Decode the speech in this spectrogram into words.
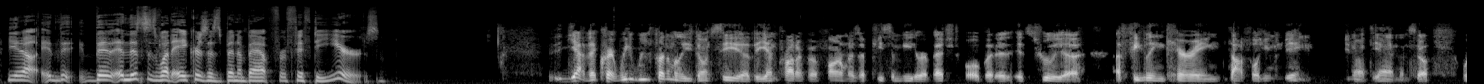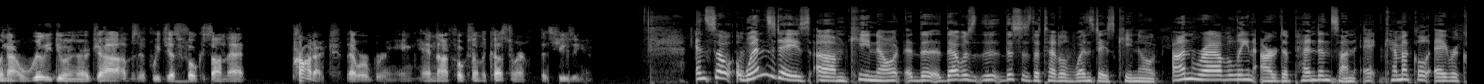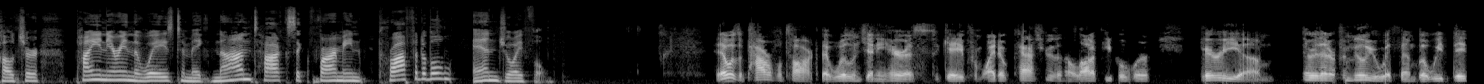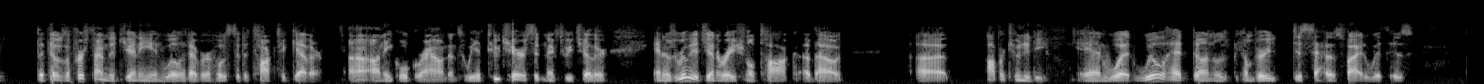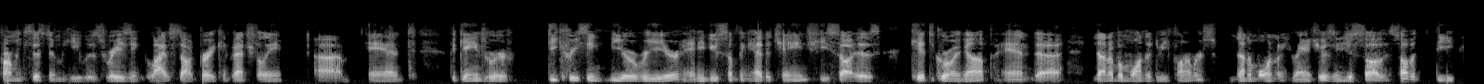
You know, the, the, and this is what Acres has been about for 50 years. Yeah, that's correct. We, we fundamentally don't see uh, the end product of a farm as a piece of meat or a vegetable, but it, it's truly a, a feeling, caring, thoughtful human being, you know, at the end. And so we're not really doing our jobs if we just focus on that product that we're bringing and not focus on the customer that's using it. And so Wednesday's um, keynote, the, that was the, this is the title of Wednesday's keynote: unraveling our dependence on a- chemical agriculture, pioneering the ways to make non-toxic farming profitable and joyful. That was a powerful talk that Will and Jenni Harris gave from White Oak Pastures, and a lot of people were very um, that are familiar with them. But we did, but that was the first time that Jenni and Will had ever hosted a talk together uh, on equal ground, and so we had two chairs sitting next to each other and it was really a generational talk about uh, opportunity. And what Will had done was become very dissatisfied with his farming system. He was raising livestock very conventionally, um, and the gains were decreasing year over year. And he knew something had to change. He saw his kids growing up, and uh, none of them wanted to be farmers. None of them wanted to be ranchers. And he just saw saw the, the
